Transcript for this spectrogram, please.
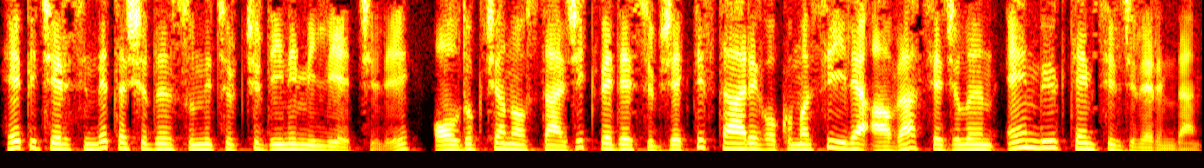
hep içerisinde taşıdığı Sunni Türkçü dini milliyetçiliği, oldukça nostaljik ve de sübjektif tarih okuması ile Avrasyacılığın en büyük temsilcilerinden.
